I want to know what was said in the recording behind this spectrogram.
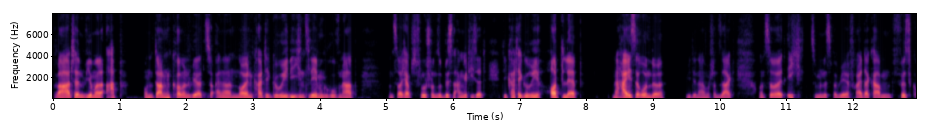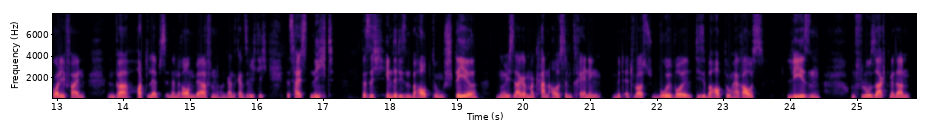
Warten wir mal ab und dann kommen wir zu einer neuen Kategorie, die ich ins Leben gerufen habe. Und zwar, ich habe es Flo schon so ein bisschen angeteasert, die Kategorie Hot Lab. Eine heiße Runde, wie der Name schon sagt. Und so werde ich, zumindest weil wir ja Freitag haben, fürs Qualifying ein paar Hot Labs in den Raum werfen. Und ganz, ganz wichtig, das heißt nicht, dass ich hinter diesen Behauptungen stehe, nur ich sage, man kann aus dem Training mit etwas Wohlwollen diese Behauptung herauslesen. Und Flo sagt mir dann,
